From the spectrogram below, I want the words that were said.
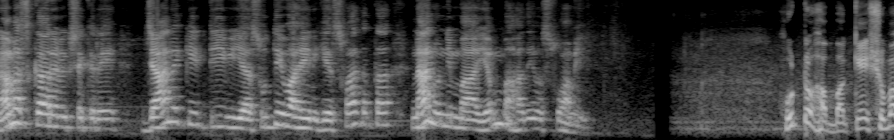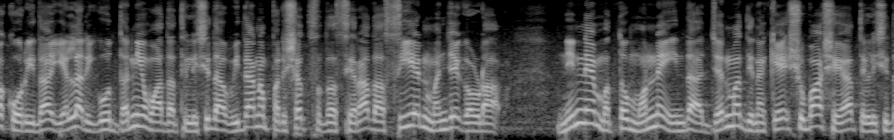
ನಮಸ್ಕಾರ ವೀಕ್ಷಕರೇ, ಜಾನಕಿ ಟಿವಿಯ ಸುದ್ದಿವಾಹಿನಿಗೆ ಸ್ವಾಗತ. ನಾನು ನಿಮ್ಮ ಎಂ ಮಹಾದೇವ ಸ್ವಾಮಿ ಹುಟ್ಟುಹಬ್ಬಕ್ಕೆ ಶುಭ ಕೋರಿದ ಎಲ್ಲರಿಗೂ ಧನ್ಯವಾದ ತಿಳಿಸಿದ ವಿಧಾನ ಪರಿಷತ್ ಸದಸ್ಯರಾದ ಸಿ ಎನ್ ಮಂಜೇಗೌಡ. ನಿನ್ನೆ ಮತ್ತು ಮೊನ್ನೆಯಿಂದ ಜನ್ಮದಿನಕ್ಕೆ ಶುಭಾಶಯ ತಿಳಿಸಿದ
